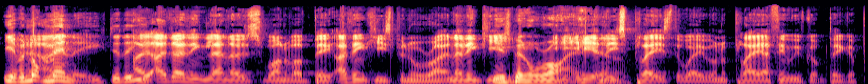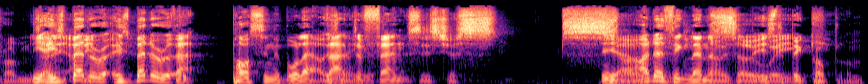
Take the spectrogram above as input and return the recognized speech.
yeah, but not I- many, did he? I, I don't think Leno's one of our big. I think he's been all right, and I think he, He's been all right, He, he at yeah. least plays the way we want to play. I think we've got bigger problems. yeah, I- he's I better. mean, he's better at that- passing the ball out. that isn't he? That defense is just. So, Yeah, I don't think Leno is, so is the big problem.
